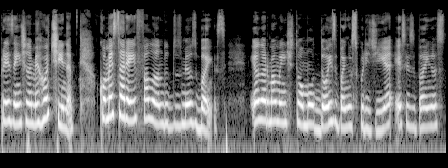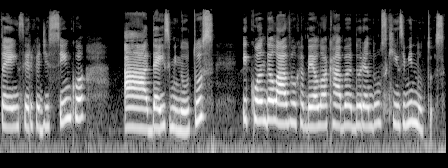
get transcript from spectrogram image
presente na minha rotina. Começarei falando dos meus banhos. Eu normalmente tomo dois banhos por dia. Esses banhos têm cerca de 5 a 10 minutos. E quando eu lavo o cabelo, acaba durando uns 15 minutos.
